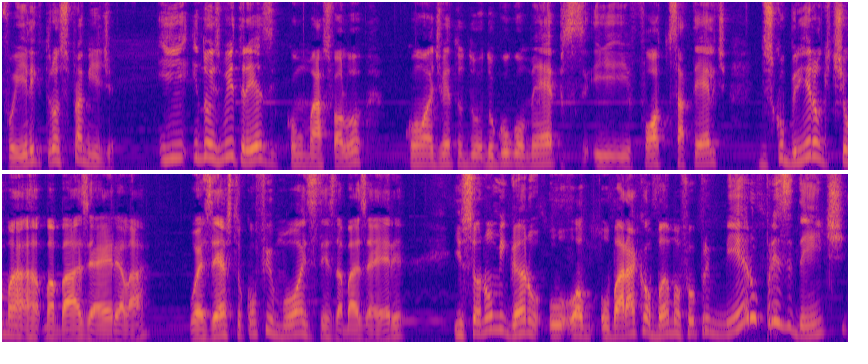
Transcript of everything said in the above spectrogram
Foi ele que trouxe pra mídia. E em 2013, como o Márcio falou, com o advento do, do Google Maps e foto satélite, descobriram que tinha uma, uma base aérea lá. O exército confirmou a existência da base aérea. E se eu não me engano, o- o Barack Obama foi o primeiro presidente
